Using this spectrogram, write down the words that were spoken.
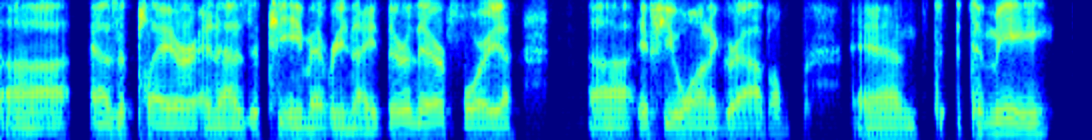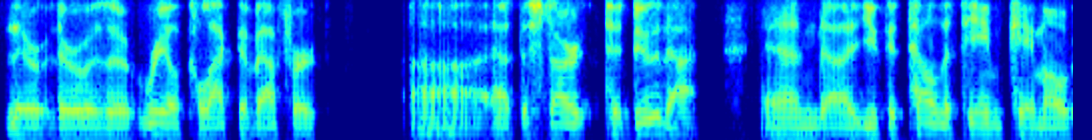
uh, as a player and as a team every night. They're there for you uh, if you want to grab them. And to me, there there was a real collective effort uh, at the start to do that, and uh, you could tell the team came out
